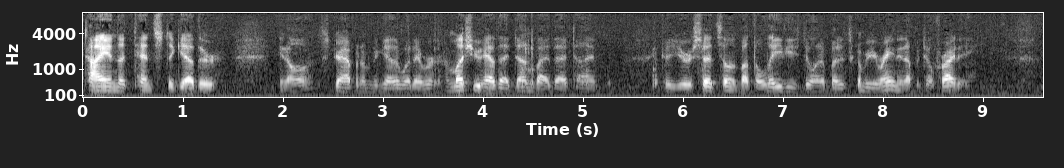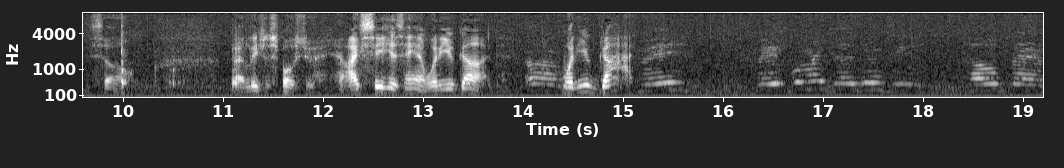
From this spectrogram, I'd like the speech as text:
tying the tents together, you know, strapping them together, whatever. Unless you have that done by that time, because you said something about the ladies doing it, but it's going to be raining up until Friday. So, at least it's supposed to. I see his hand. What do you got? Um, What do you got? pray, pray for my cousin to help and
